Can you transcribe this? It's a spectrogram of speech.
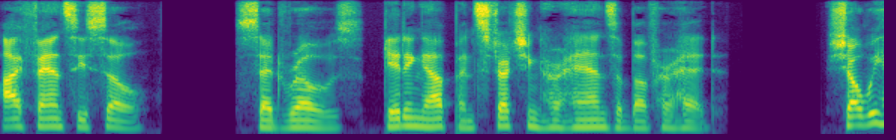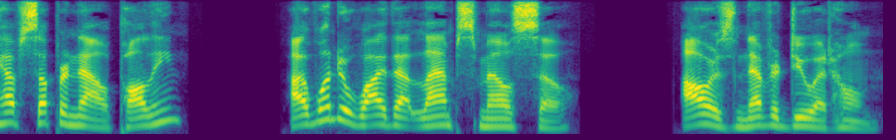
I fancy so, said Rose, getting up and stretching her hands above her head. Shall we have supper now, Pauline? I wonder why that lamp smells so. Ours never do at home.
